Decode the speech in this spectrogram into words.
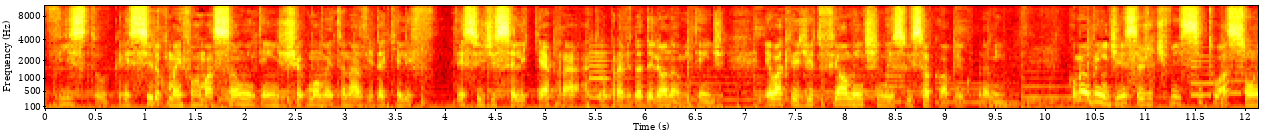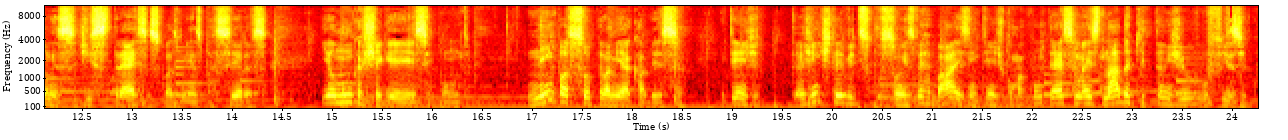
visto, crescido com uma informação, entende? Chega um momento na vida que ele decide se ele quer para aquilo para a vida dele ou não, entende? Eu acredito fielmente nisso, isso é o que eu aplico para mim. Como eu bem disse, eu já tive situações de estresses com as minhas parceiras e eu nunca cheguei a esse ponto nem passou pela minha cabeça, entende? A gente teve discussões verbais, entende? Como acontece, mas nada que tangiu o físico,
